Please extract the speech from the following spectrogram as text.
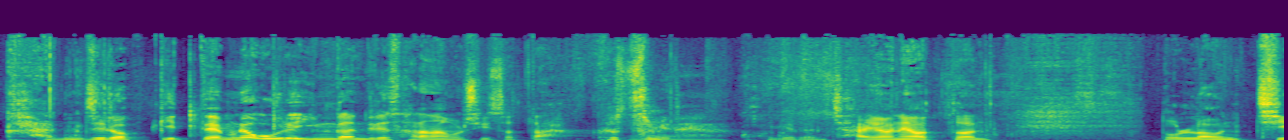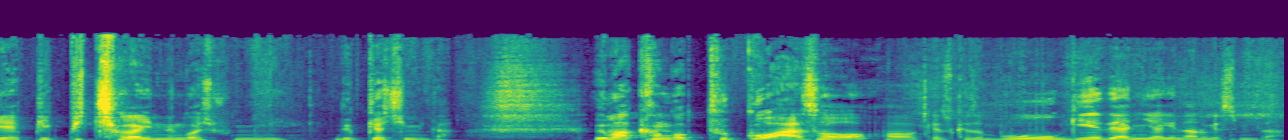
간지럽기 때문에 오히려 인간들이 살아남을 수 있었다. 그렇습니다. 네, 거기에 대한 자연의 어떤 놀라운 지혜, 빅피처가 있는 것이 분명히 느껴집니다. 음악 한 곡 듣고 와서 어, 계속해서 모기에 대한 이야기 나누겠습니다.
